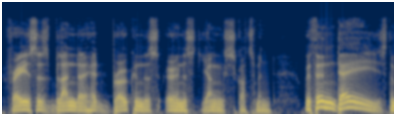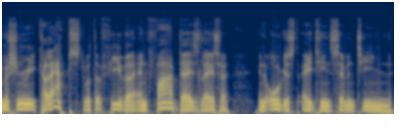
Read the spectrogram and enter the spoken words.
Fraser's blunder had broken this earnest young Scotsman. Within days, the missionary collapsed with a fever, and five days later, in August 1817,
